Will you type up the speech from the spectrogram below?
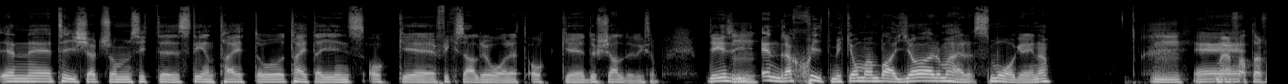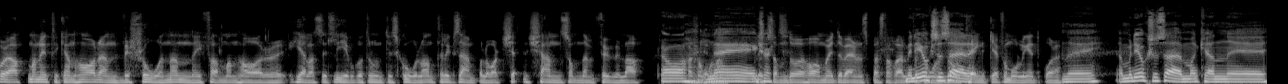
en eh, t-shirt som sitter stentajt och tajta jeans och eh, fixa aldrig håret och eh, duscha aldrig liksom. Det är, Mm. ändra skitmycket om man bara gör de här små grejerna. Mm. Eh, Men jag fattar för att man inte kan ha den visionen ifall man har hela sitt liv gått runt i skolan till exempel och varit kä- känd som den fula Ja, personen. nej exakt. Liksom, då har man ju inte världens bästa Men det är också självförtroende så här- och tänker förmodligen inte på det. Nej, ja men det är också så här man kan eh,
